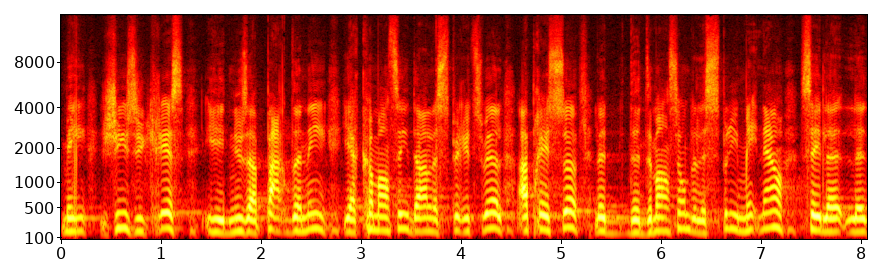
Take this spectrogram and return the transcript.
mais Jésus-Christ, il nous a pardonné. Il a commencé dans le spirituel. Après ça, la dimension de l'esprit. Maintenant, c'est le,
